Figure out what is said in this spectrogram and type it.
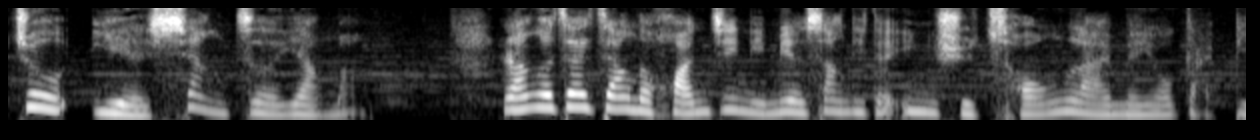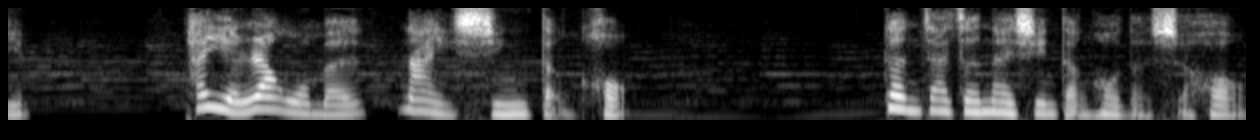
就也像这样吗？然而在这样的环境里面，上帝的应许从来没有改变。他也让我们耐心等候，更在这耐心等候的时候，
